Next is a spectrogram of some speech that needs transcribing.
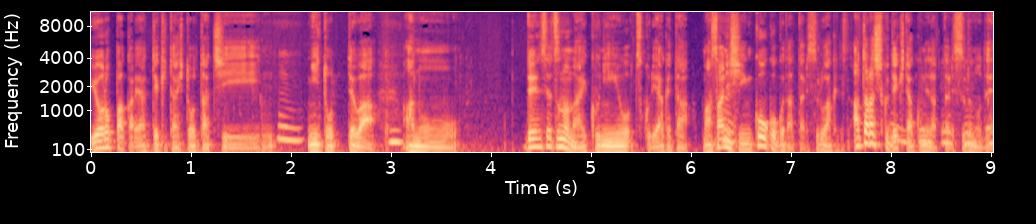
ヨーロッパからやってきた人たちにとっては、あの、伝説のない国を作り上げた、まさに新興国だったりするわけです。新しくできた国だったりするので、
